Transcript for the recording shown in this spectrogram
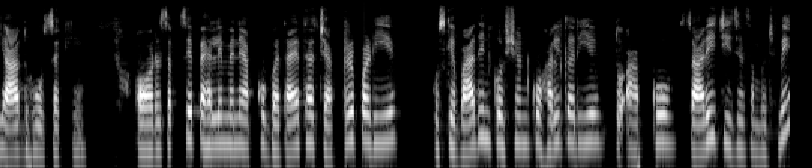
याद हो सकें। और सबसे पहले मैंने आपको बताया था चैप्टर पढ़िए। उसके बाद इन क्वेश्चन को हल करिए तो आपको सारी चीज़ें समझ में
